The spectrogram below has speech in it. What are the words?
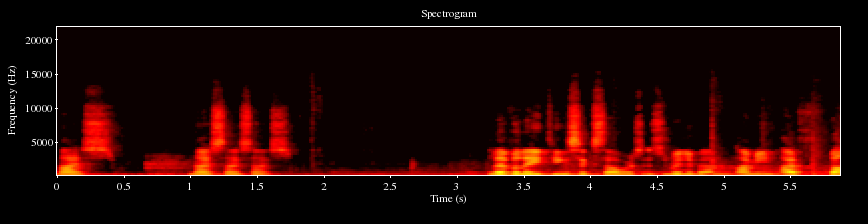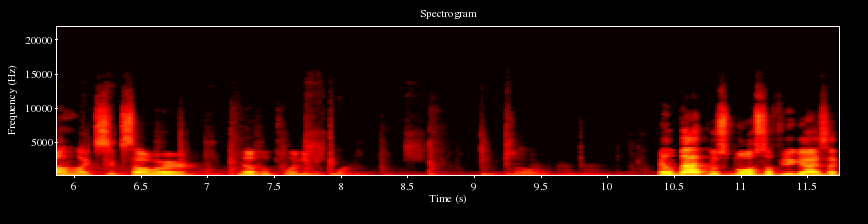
Nice. Nice, nice, nice. Level 18, 6 hours. It's really bad. I mean, I've done like 6 hour level 20 before. So, I feel bad because most of you guys, like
